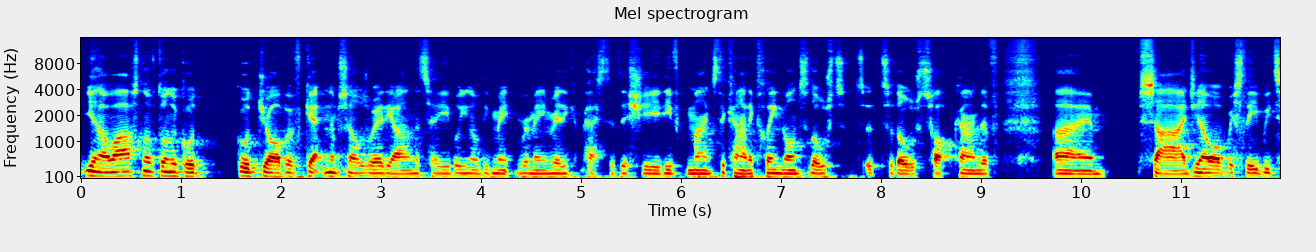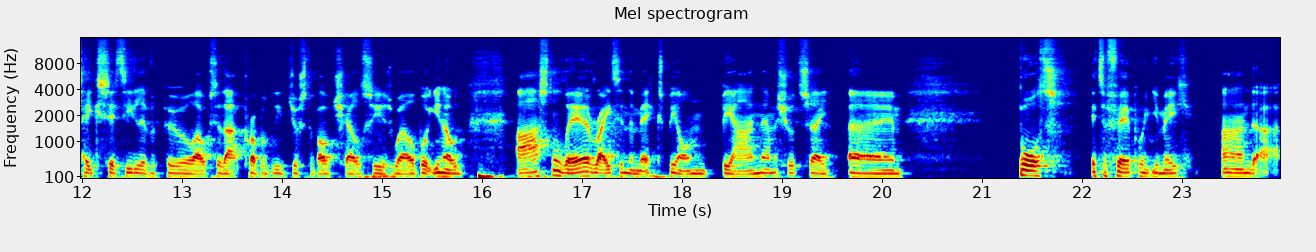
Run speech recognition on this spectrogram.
you know Arsenal have done a good good job of getting themselves where they are on the table. You know, they've made, remained really competitive this year. They've managed to kind of cling on to those to, to those top kind of um, sides. You know, obviously we take City, Liverpool out of that, probably just about Chelsea as well. But you know, Arsenal there right in the mix beyond behind them, I should say. Um, but it's a fair point you make. And I,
